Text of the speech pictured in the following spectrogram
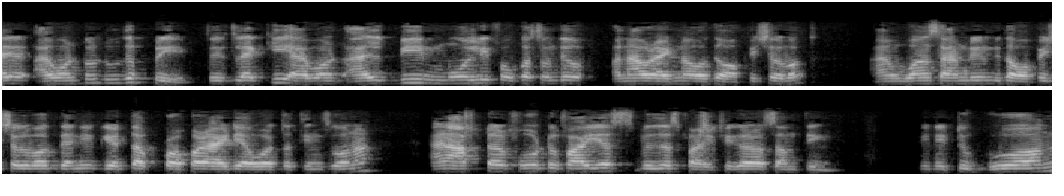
I, I want to do the pre. So it's like I want I'll be morely focused on the now right now of the official work. And once I'm doing the official work, then you get the proper idea what the things going on. And after four to five years, we'll just figure out something. We need to go on.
